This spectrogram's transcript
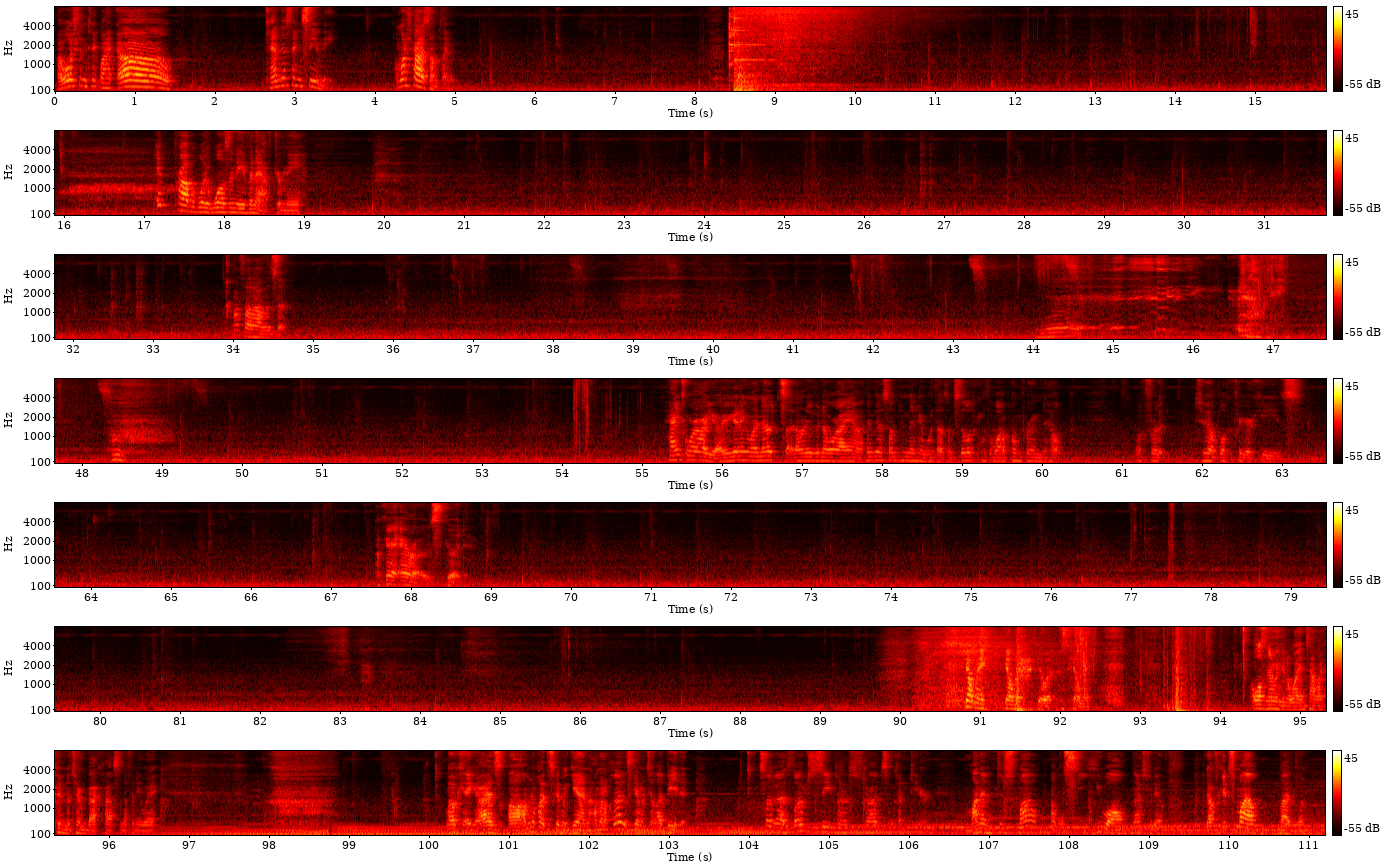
I really didn't take my... Oh! Can this thing see me? I'm gonna try something. It probably wasn't even after me. I thought I was a... Hank, where are you? Are you getting my notes? I don't even know where I am. I think there's something in here with us. I'm still looking for the water pump room to help. Look for to help look for your keys. Okay, arrows. Good. Kill me. Kill me. Do it. Just kill me. I wasn't ever gonna wait in time. I couldn't have turned back fast enough anyway. okay, guys. Uh, I'm gonna play this game again. I'm gonna play this game until I beat it. So, guys, like to see, please subscribe, some content here. My name is Smile. I will see you all next video. Don't forget to smile. Bye, everyone.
